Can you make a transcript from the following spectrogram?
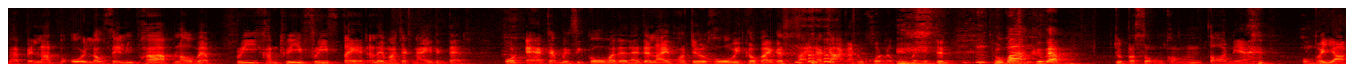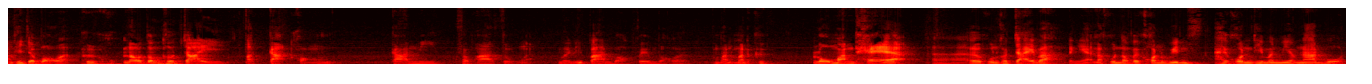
แบบเป็นรัฐบอกโอ้ยเราเสรีภาพเราแบบ free country free state อะไรมาจากไหน ตั้งแต่ปลดแอกจากเม็กซิโกมาแต่ไหนแต่ไรพอเจอโควิดเข้าไปก็ใส่หน้ากากกันทุกคนอะผมไม่เห็นจะถูกป่ะคือแบบจุดประสงค์ของตอนเนี้ย ผมพยายามที่จะบอกว่า คือเราต้องเข้าใจตรรกะของการมีสภาสูงอะเหมือนที่ปานบอกเฟรมบอกว่า มันมันคือ โรมันแท้อะอ่าเออคุณเข้าใจป่ะอย่างเงี้ยแล้วคุณต้องไปคอนวินส์ให้คนที่มันมีอำนาจโหวต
